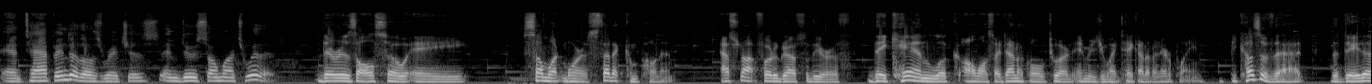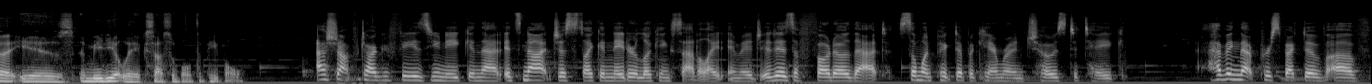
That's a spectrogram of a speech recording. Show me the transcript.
and tap into those riches and do so much with it. There is also a somewhat more aesthetic component. Astronaut photographs of the Earth, they can look almost identical to an image you might take out of an airplane. Because of that, the data is immediately accessible to people. Astronaut photography is unique in that it's not just like a nadir looking satellite image. It is a photo that someone picked up a camera and chose to take. Having that perspective of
